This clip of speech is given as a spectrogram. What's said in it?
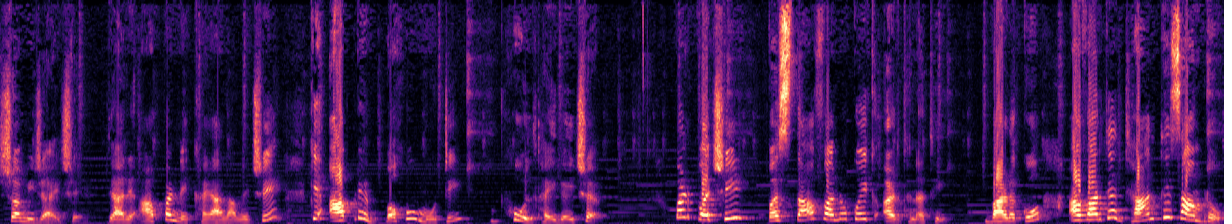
શમી જાય છે, ત્યારે આપણને ખ્યાલ આવે છે કે આપણે બહુ મોટી ભૂલ થઈ ગઈ છે. પણ પછી પસ્તાવવાનો કોઈક અર્થ નથી. બાળકો, આ વાર્તા ધ્યાનથી સાંભળો.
